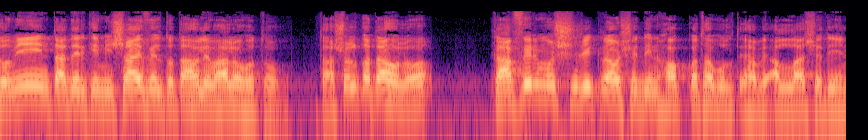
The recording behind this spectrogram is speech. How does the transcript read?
জমিন তাদেরকে মিশায় ফেলতো তাহলে ভালো হতো। তো আসল কথা হলো, কাফের মুশরিকরাও সেদিন হক কথা বলতে হবে। আল্লাহ সেদিন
